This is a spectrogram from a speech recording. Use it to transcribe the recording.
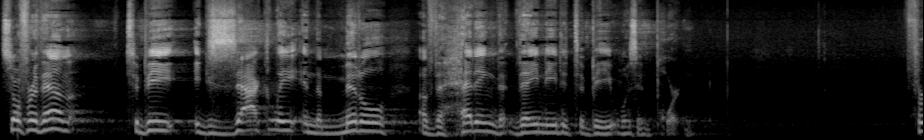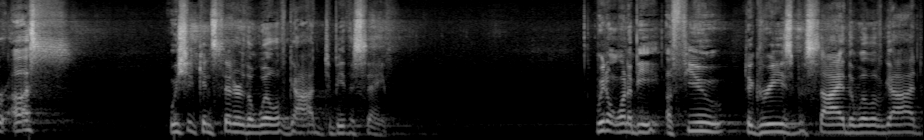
So for them to be exactly in the middle of the heading that they needed to be was important. For us, we should consider the will of God to be the same. We don't want to be a few degrees beside the will of God.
